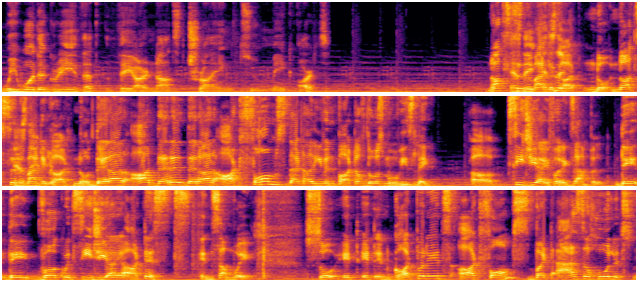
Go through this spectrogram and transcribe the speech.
We would agree that they are not trying to make art. Not As cinematic they- art. No, not cinematic art. No, there are art. There is there are art forms that are even part of those movies, like uh, CGI, for example. They they work with CGI artists in some way. So it it incorporates art forms, but as a whole, it's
